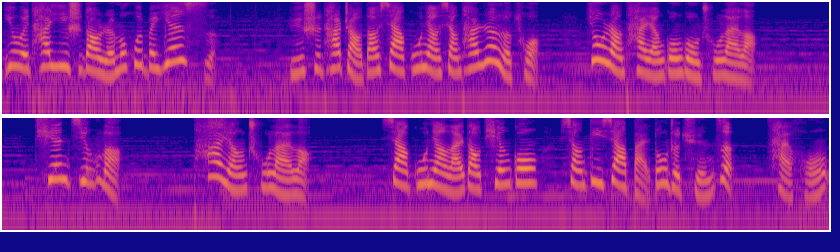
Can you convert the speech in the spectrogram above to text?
因为她意识到人们会被淹死。于是她找到夏姑娘，向她认了错，又让太阳公公出来了。天惊了，太阳出来了。夏姑娘来到天宫，向地下摆动着裙子，彩虹。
